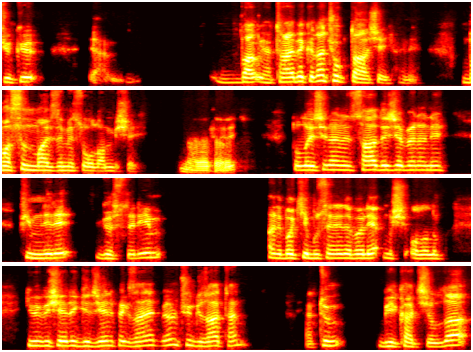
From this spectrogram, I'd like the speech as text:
Çünkü yani, bak- yani Tribeca'dan çok daha şey hani basın malzemesi olan bir şey. Evet evet. Dolayısıyla hani sadece ben hani filmleri göstereyim hani bakayım bu sene de böyle yapmış olalım gibi bir şeye de gireceğini pek zannetmiyorum. Çünkü zaten yani tüm birkaç yılda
